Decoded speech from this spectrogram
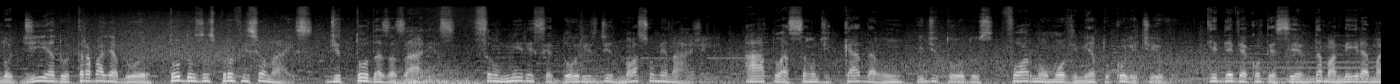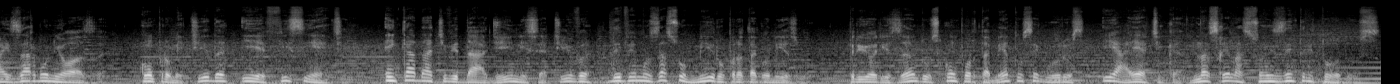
No Dia do Trabalhador, todos os profissionais, de todas as áreas, são merecedores de nossa homenagem. A atuação de cada um e de todos forma um movimento coletivo que deve acontecer da maneira mais harmoniosa, comprometida e eficiente. Em cada atividade e iniciativa, devemos assumir o protagonismo, priorizando os comportamentos seguros e a ética nas relações entre todos.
